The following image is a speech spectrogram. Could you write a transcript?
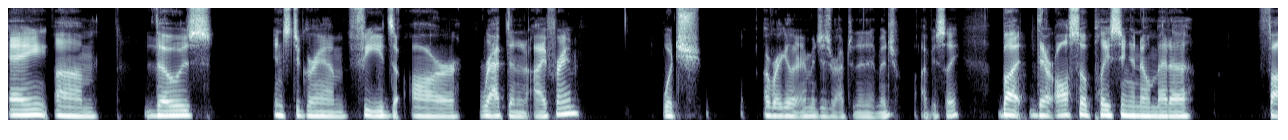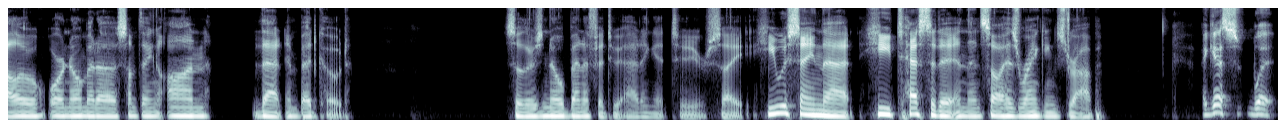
a um those Instagram feeds are wrapped in an iframe, which a regular image is wrapped in an image, obviously. But they're also placing a no meta follow or no meta something on that embed code. So there's no benefit to adding it to your site. He was saying that he tested it and then saw his rankings drop. I guess what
